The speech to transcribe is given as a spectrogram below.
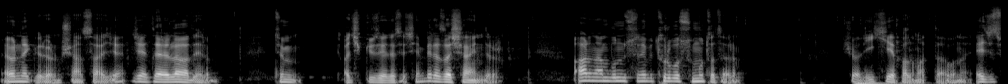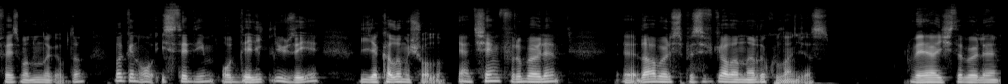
Örnek veriyorum şu an sadece. CTRL derim. Tüm açık yüzeyleri seçeyim. Biraz aşağı indiririm. Ardından bunun üstüne bir turbo smooth atarım. Şöyle iki yapalım hatta bunu. Edges Face modunu da kapatalım. Bakın o istediğim o delikli yüzeyi yakalamış oldum. Yani chamfer'ı böyle daha böyle spesifik alanlarda kullanacağız. Veya işte böyle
